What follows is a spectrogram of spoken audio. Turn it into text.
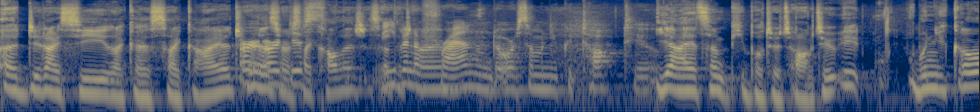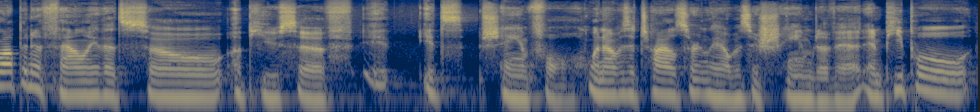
Uh, did I see like a psychiatrist or, or, or psychologist? Even a friend or someone you could talk to? Yeah, I had some people to talk to. It, when you grow up in a family that's so abusive, it, it's shameful. When I was a child, certainly I was ashamed of it, and people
